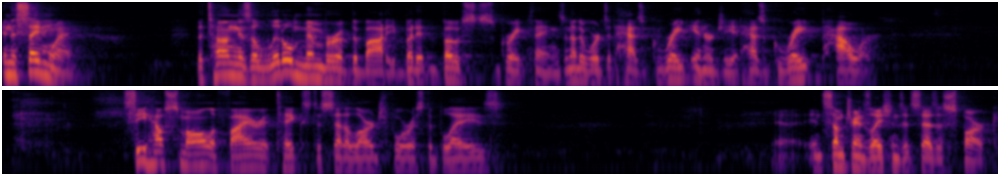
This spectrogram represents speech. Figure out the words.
In the same way, the tongue is a little member of the body, but it boasts great things. In other words, it has great energy, it has great power. See how small a fire it takes to set a large forest ablaze? In some translations, it says a spark.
